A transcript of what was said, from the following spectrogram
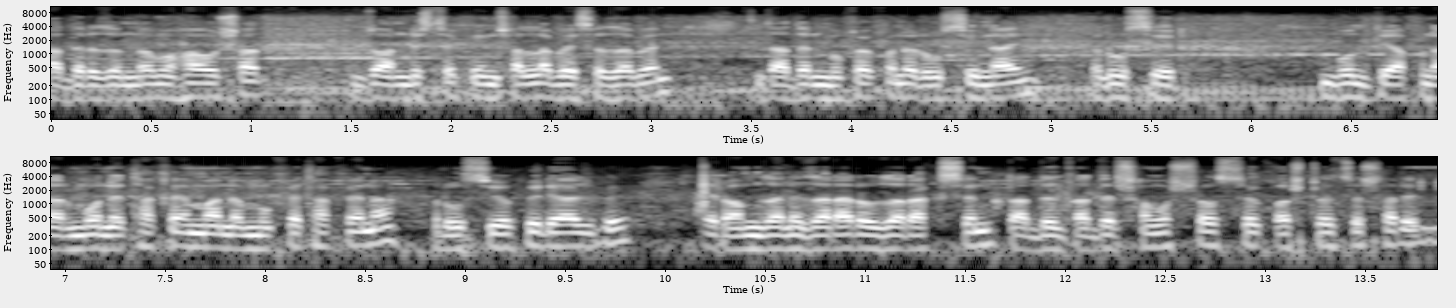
তাদের জন্য মহা ঔষধ। জন্ডিস থেকে ইনশাল্লাহ বেঁচে যাবেন। যাদের মুখে কোনো রুচি নাই, রুচির বলতে আপনার মনে থাকে মানে মুখে থাকে না, রুচিও ফিরে আসবে। এই রমজানে যারা রোজা রাখছেন, তাদের, যাদের সমস্যা হচ্ছে, কষ্ট হচ্ছে শরীর,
